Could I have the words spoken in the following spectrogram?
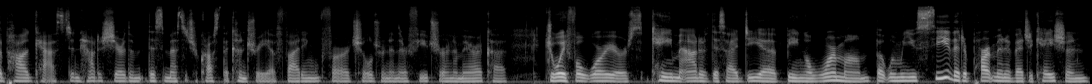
the podcast and how to share this message across the country of fighting for our children and their future in America. Joyful Warriors came out of this idea of being a war mom. But when you see the Department of Education,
